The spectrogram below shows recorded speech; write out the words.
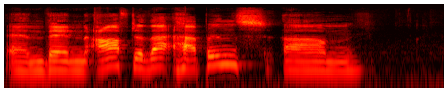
And then after that happens, um,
